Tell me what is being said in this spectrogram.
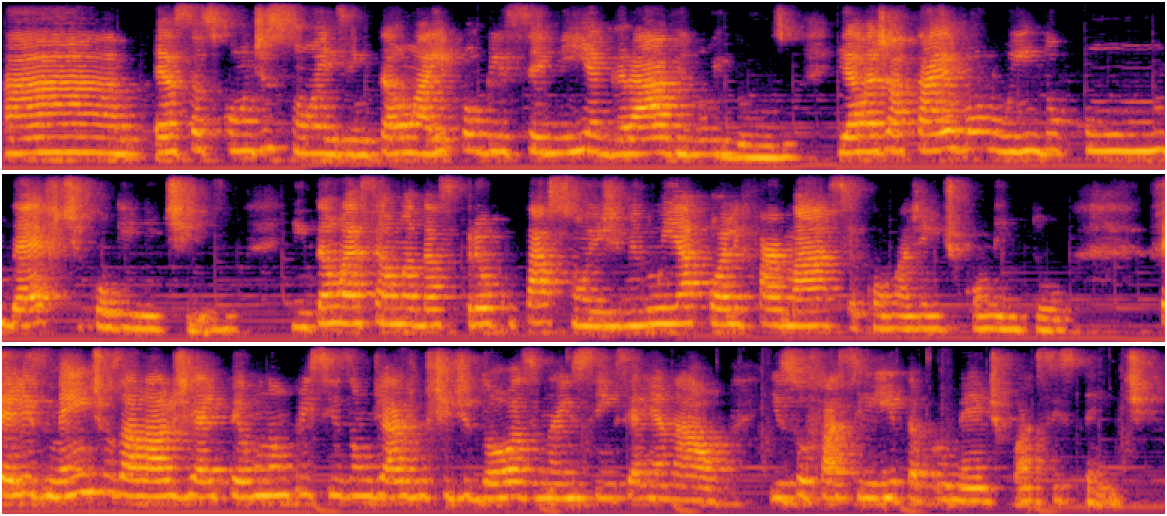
ah, essas condições. Então, a hipoglicemia grave no idoso e ela já está evoluindo com um déficit cognitivo. Então, essa é uma das preocupações, diminuir a polifarmácia, como a gente comentou. Felizmente, os alários de LP1 não precisam de ajuste de dose na insuficiência renal. Isso facilita para o médico assistente.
